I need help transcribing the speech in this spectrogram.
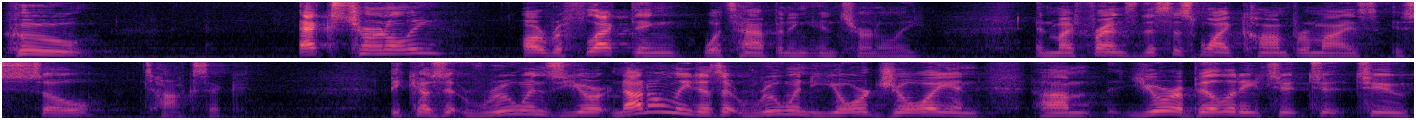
who externally are reflecting what's happening internally. And my friends, this is why compromise is so toxic. Because it ruins your, not only does it ruin your joy and um, your ability to, to, to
